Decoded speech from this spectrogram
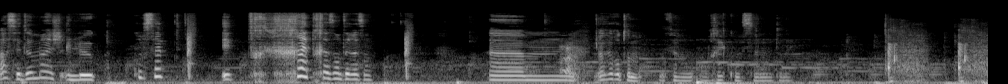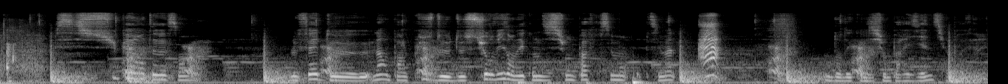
Oh, c'est dommage. Le concept est très très intéressant. Euh, on va faire autrement. On va faire un vrai concept, attendez. C'est super intéressant le fait de... Là, on parle plus de, survie dans des conditions pas forcément optimales. Ah dans des conditions parisiennes, si vous préférez.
